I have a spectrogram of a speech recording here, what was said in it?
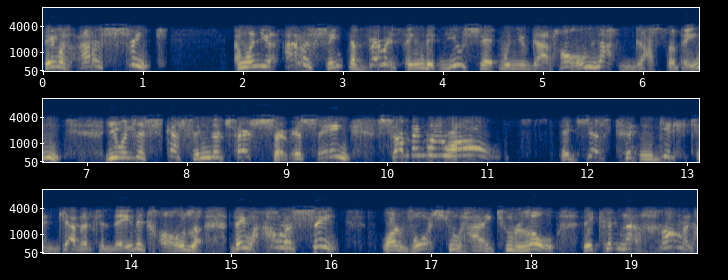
They was out of sync. And when you're out of sync, the very thing that you said when you got home, not gossiping, you were discussing the church service, saying something was wrong. They just couldn't get it together today because uh, they were out of sync. One voice too high, too low. They could not harmonize.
